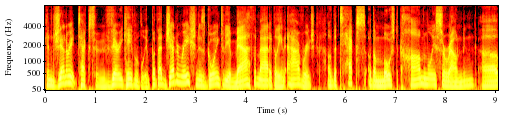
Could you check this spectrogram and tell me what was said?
can generate text very capably, but that generation is going to be mathematically an average of the text of the most commonly surrounding uh,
